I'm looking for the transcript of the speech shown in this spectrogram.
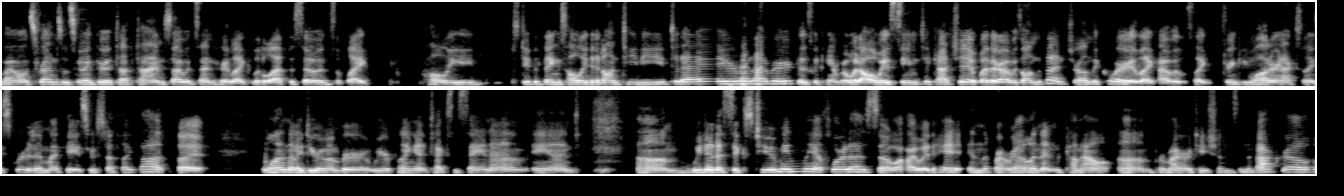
my mom's friends was going through a tough time, so I would send her like little episodes of like Holly stupid things Holly did on TV today or whatever, because the camera would always seem to catch it, whether I was on the bench or on the court. Like I was like drinking water and accidentally squirted in my face or stuff like that. But one that I do remember, we were playing at Texas A&M, and um, we did a six-two mainly at Florida. So I would hit in the front row and then come out um, for my rotations in the back row.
